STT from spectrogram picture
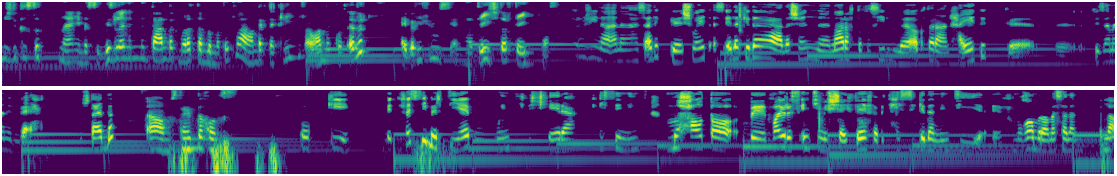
مش دي قصتنا يعني بس ال baseline إن أنت عندك مرتب لما تطلع أو عندك تكليف أو عندك whatever هيبقى فيه فلوس يعني هتعيش تعرف تعيش في مصر روجينا أنا هسألك شوية أسئلة كده علشان نعرف تفاصيل أكتر عن حياتك في زمن الجائحة مستعدة؟ آه مستعدة خالص. okay. بتحسي بارتياب وانتي في الشارع؟ تحسي ان انت محاطة بفيروس انتي مش شايفاه فبتحسي كده ان انتي في مغامرة مثلا؟ لا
